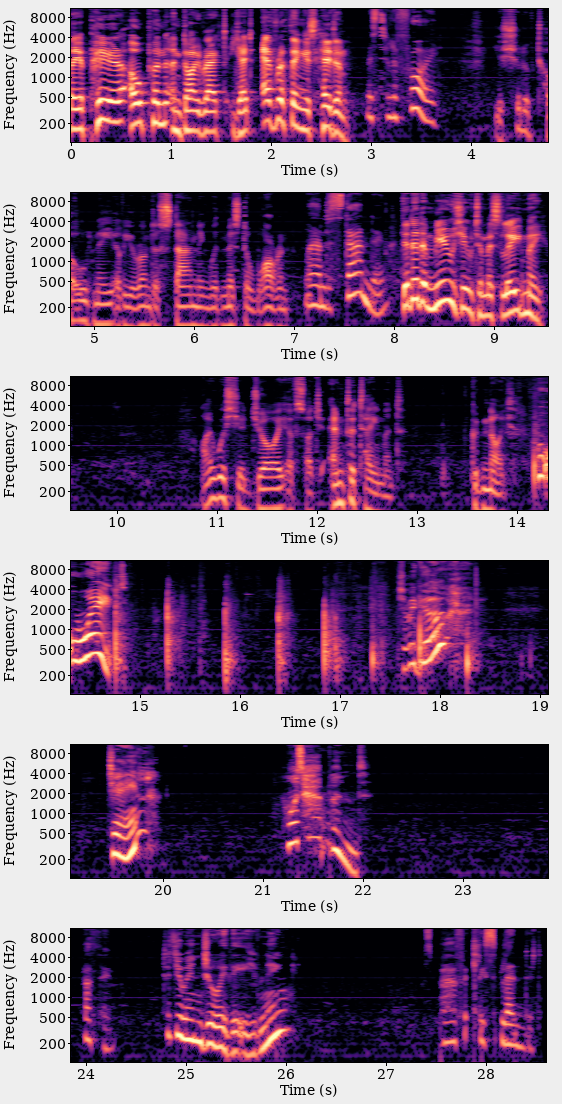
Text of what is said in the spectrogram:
They appear open and direct, yet everything is hidden. Mr. Lefroy, You should have told me of your understanding with Mr. Warren. my understanding. Did it amuse you to mislead me? I wish you joy of such entertainment. Good night. W- wait! Shall we go? Jane? What happened? Nothing. Did you enjoy the evening? It was perfectly splendid.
